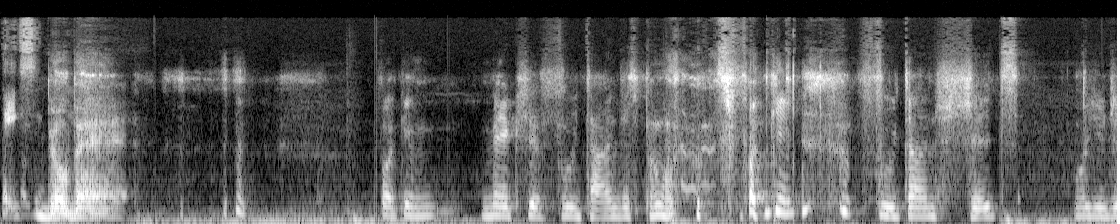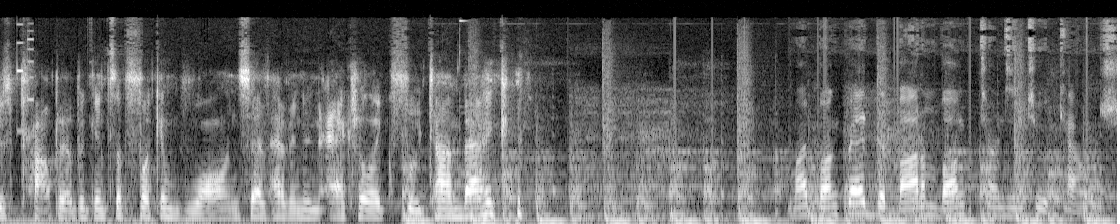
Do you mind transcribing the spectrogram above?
Basically. Go bed. fucking makeshift futon, just put one of those fucking futon shits where you just prop it up against a fucking wall instead of having an actual like futon back. My bunk bed, the bottom bunk turns into a couch.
